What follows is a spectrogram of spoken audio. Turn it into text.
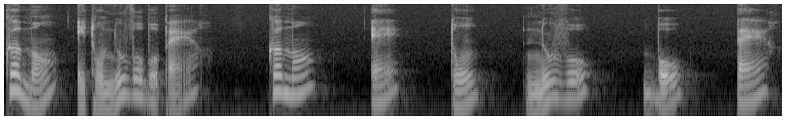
Comment est ton nouveau beau-père? Comment est ton nouveau beau-père?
